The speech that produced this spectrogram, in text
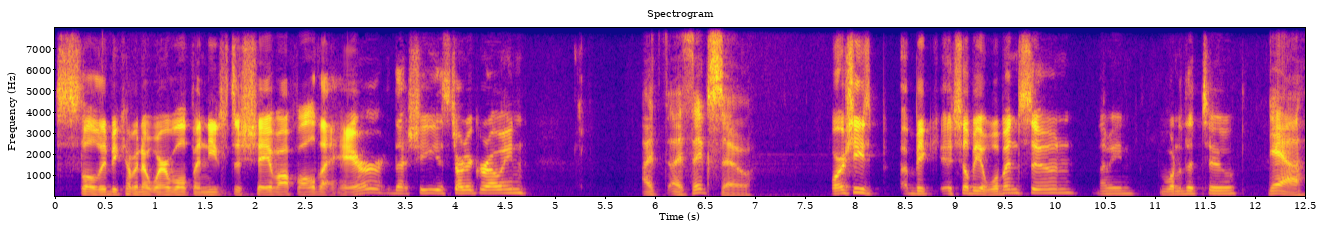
slowly becoming a werewolf and needs to shave off all the hair that she started growing. I I think so. Or she's a big, she'll be a woman soon. I mean, one of the two. Yeah,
